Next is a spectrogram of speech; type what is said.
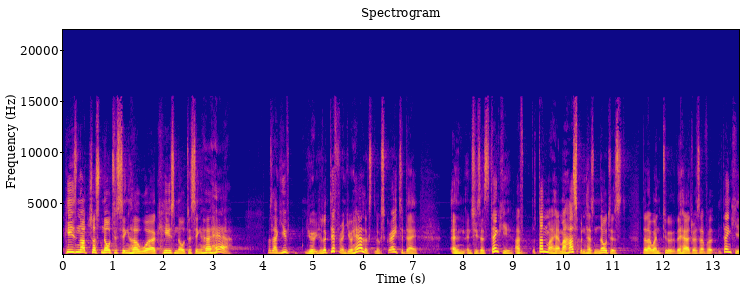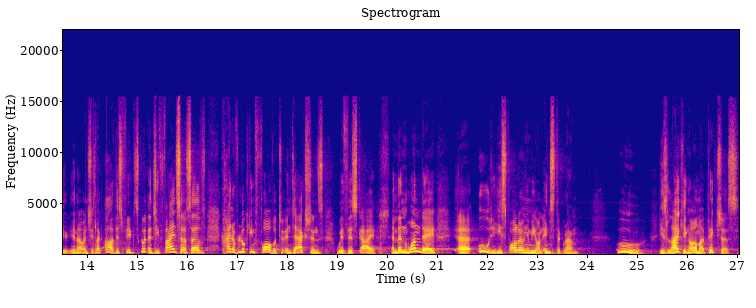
he's not just noticing her work, he's noticing her hair? I was like, you you, you look different. Your hair looks, looks great today. And, and she says, Thank you. I've done my hair. My husband has noticed that I went to the hairdresser, but thank you, you know. And she's like, Oh, this feels good. And she finds herself kind of looking forward to interactions with this guy. And then one day, uh, ooh, he's following me on Instagram. Ooh, he's liking all my pictures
